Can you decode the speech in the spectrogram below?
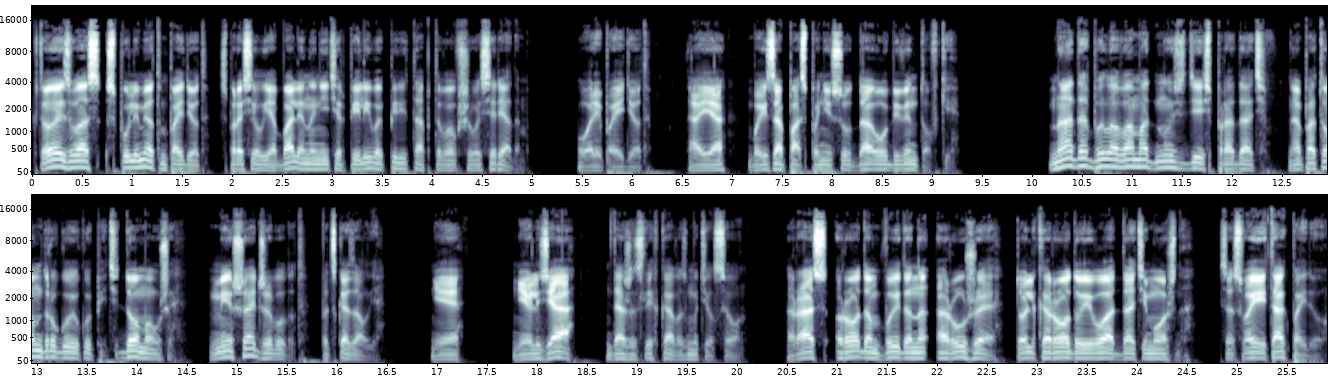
«Кто из вас с пулеметом пойдет?» — спросил я Балина, нетерпеливо перетаптывавшегося рядом. «Ори пойдет, а я боезапас понесу, да обе винтовки». «Надо было вам одну здесь продать, а потом другую купить, дома уже. Мешать же будут», — подсказал я. «Не, нельзя», — даже слегка возмутился он. «Раз родом выдано оружие, только роду его отдать и можно. Со своей так пойду,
